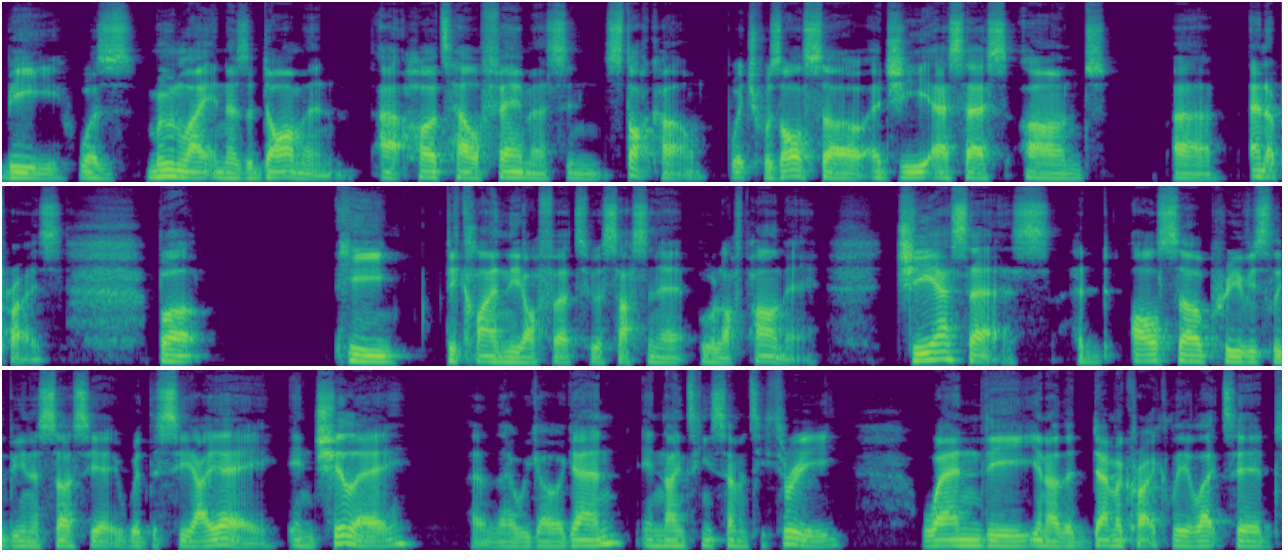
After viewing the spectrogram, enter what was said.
B was moonlighting as a doorman at Hotel Famous in Stockholm, which was also a GSS owned uh, enterprise. But he declined the offer to assassinate Olof Palme. GSS had also previously been associated with the CIA in Chile, and there we go again, in 1973 when the you know the democratically elected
